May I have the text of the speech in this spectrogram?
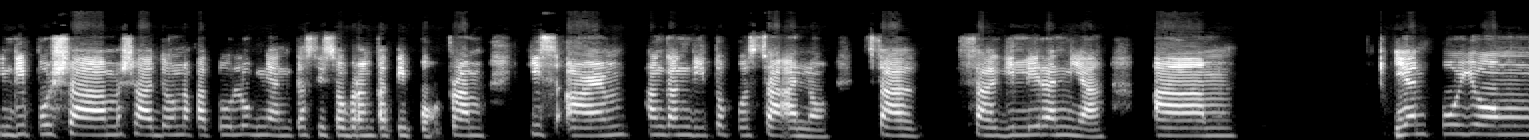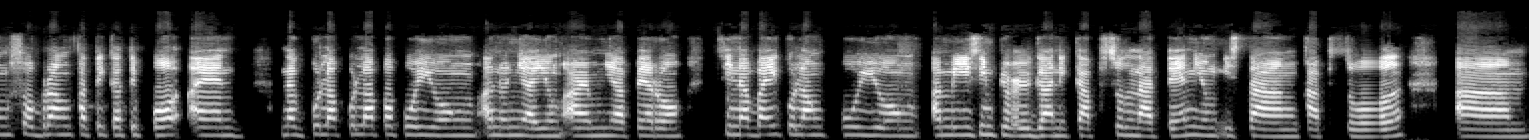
Hindi po siya masyadong nakatulog niyan kasi sobrang katipo. From his arm hanggang dito po sa ano, sa sa giliran niya. Um, yan po yung sobrang katikati po and nagpula-pula pa po yung ano niya, yung arm niya pero sinabay ko lang po yung Amazing Pure Organic Capsule natin, yung isang capsule. Um,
